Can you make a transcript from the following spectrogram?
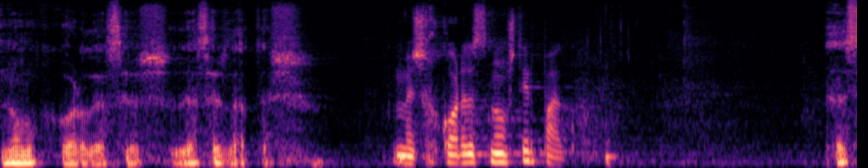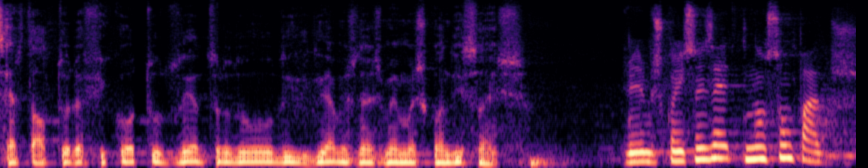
Não me recordo dessas, dessas datas. Mas recorda-se não os ter pago? A certa altura ficou tudo dentro do, digamos, nas mesmas condições. As mesmas condições é que não são pagos.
